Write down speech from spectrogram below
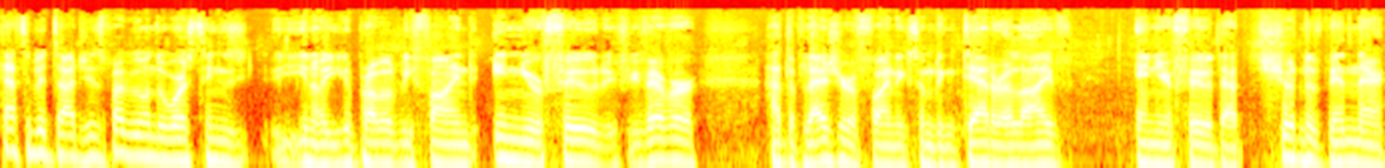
That's a bit dodgy. It's probably one of the worst things you know you could probably find in your food. If you've ever had the pleasure of finding something dead or alive in your food that shouldn't have been there,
